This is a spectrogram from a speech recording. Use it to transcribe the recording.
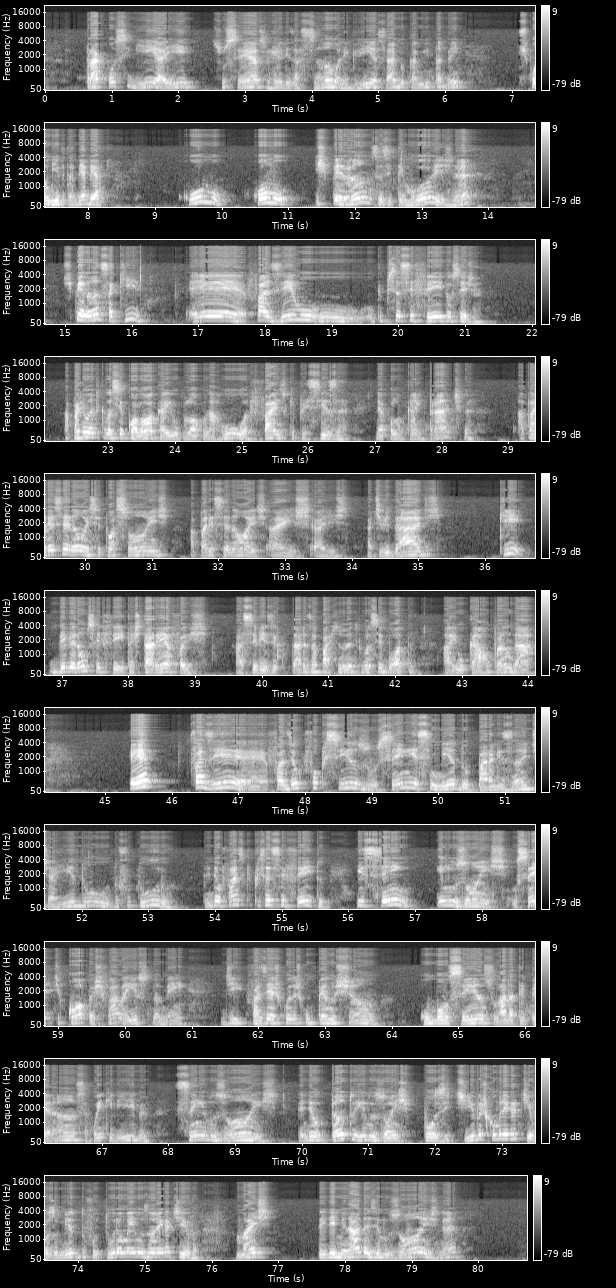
para conseguir aí sucesso, realização, alegria, sabe? O caminho está bem disponível, está bem aberto. Como, como esperanças e temores, né? Esperança aqui é fazer o, o, o que precisa ser feito, ou seja, a partir do momento que você coloca aí o bloco na rua, faz o que precisa né, colocar em prática, aparecerão as situações, aparecerão as, as, as atividades que deverão ser feitas, as tarefas a serem executadas a partir do momento que você bota aí o carro para andar. É fazer, é fazer o que for preciso, sem esse medo paralisante aí do, do futuro. Entendeu? Faz o que precisa ser feito e sem ilusões. O Sete de Copas fala isso também de fazer as coisas com o pé no chão, com bom senso, lá da temperança, com equilíbrio, sem ilusões, entendeu? Tanto ilusões positivas como negativas. O medo do futuro é uma ilusão negativa, mas determinadas ilusões, né,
